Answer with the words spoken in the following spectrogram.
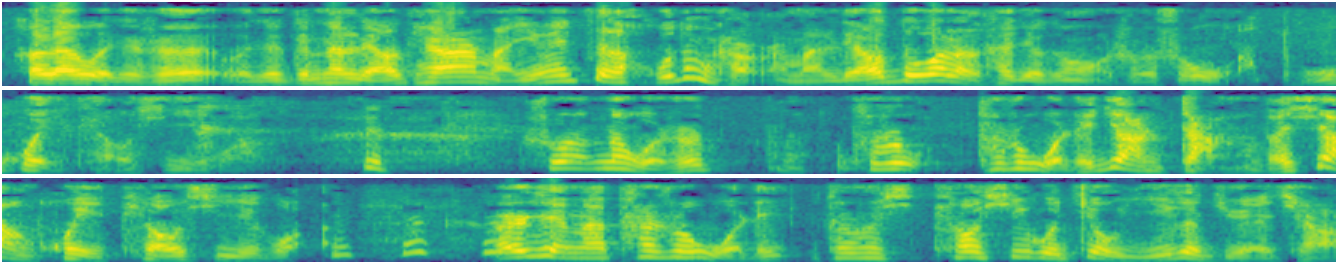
后来我就说，我就跟他聊天嘛，因为在胡同口上嘛，聊多了，他就跟我说，说我不会挑西瓜。说那我说，他说他说我这样长得像会挑西瓜，而且呢，他说我这他说挑西瓜就一个诀窍，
